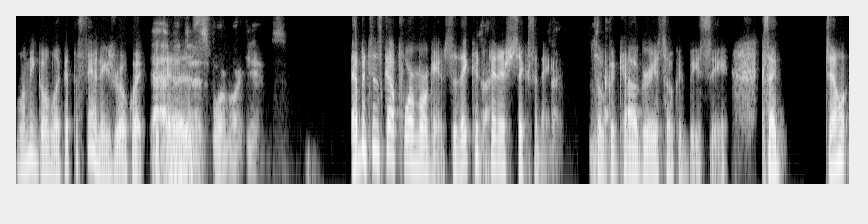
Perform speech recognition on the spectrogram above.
Let me go look at the standings real quick. Yeah, because Edmonton has four more games. Edmonton's got four more games, so they could right. finish six and eight. Right. So right. could Calgary. So could BC. Because I don't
